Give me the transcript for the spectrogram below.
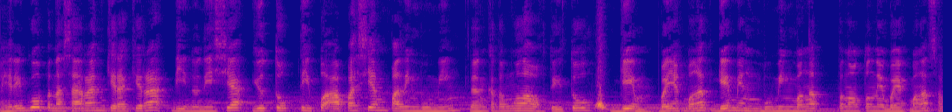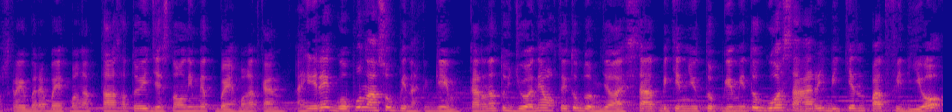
Akhirnya gue penasaran kira-kira di Indonesia YouTube tipe apa sih yang paling booming? Dan ketemulah waktu itu game. Banyak banget game yang booming banget, penontonnya banyak banget, subscribernya banyak banget. Salah satunya Just No Limit banyak banget kan akhirnya gue pun langsung pindah ke game karena tujuannya waktu itu belum jelas. Saat bikin YouTube game itu gue sehari bikin 4 video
